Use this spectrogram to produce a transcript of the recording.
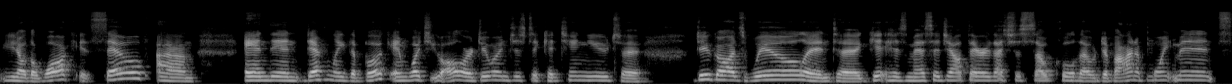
you know the walk itself um and then definitely the book and what you all are doing just to continue to do God's will and to get his message out there. That's just so cool though. Divine mm-hmm. appointments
